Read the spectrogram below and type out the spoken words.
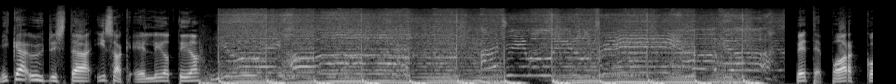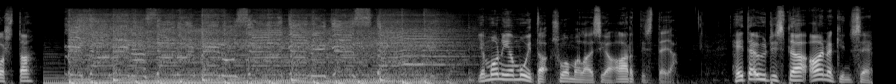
Mikä yhdistää Isaac Elliotia, Pete Parkkosta ja monia muita suomalaisia artisteja. Heitä yhdistää ainakin se,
